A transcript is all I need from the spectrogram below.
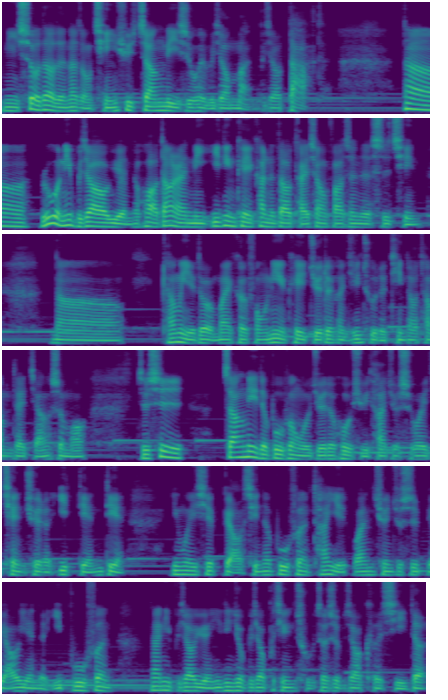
你受到的那种情绪张力是会比较满、比较大的。那如果你比较远的话，当然你一定可以看得到台上发生的事情。那他们也都有麦克风，你也可以绝对很清楚的听到他们在讲什么。只是张力的部分，我觉得或许它就是会欠缺了一点点。因为一些表情的部分，它也完全就是表演的一部分。那你比较远，一定就比较不清楚，这是比较可惜的。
